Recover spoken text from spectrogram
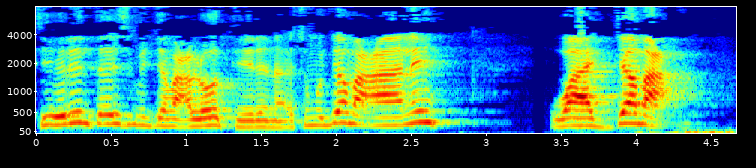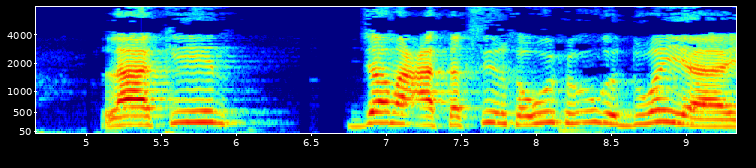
tiirinta ismi jamac loo tiirina. Ismu jamacaani waa jamac laakiin jamaca tagsiirka wuxuu uga duwan yahay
